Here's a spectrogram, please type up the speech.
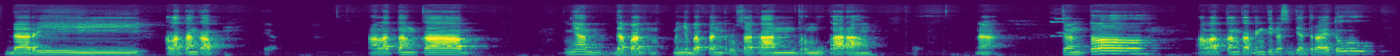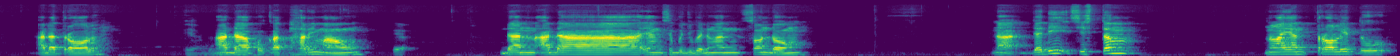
dari alat tangkap. Alat tangkapnya dapat menyebabkan kerusakan terumbu karang. Nah, contoh alat tangkap yang tidak sejahtera itu ada troll, Ya, ada pukat harimau, Ya. dan ada yang disebut juga dengan sondong. Nah, jadi sistem nelayan troll itu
